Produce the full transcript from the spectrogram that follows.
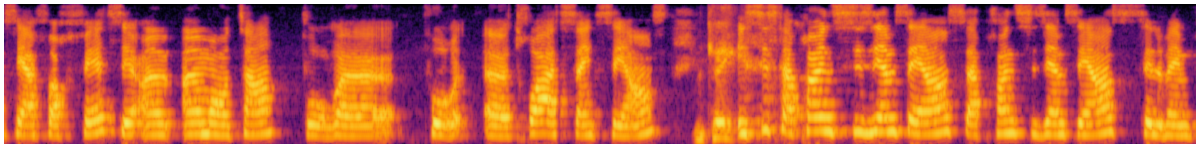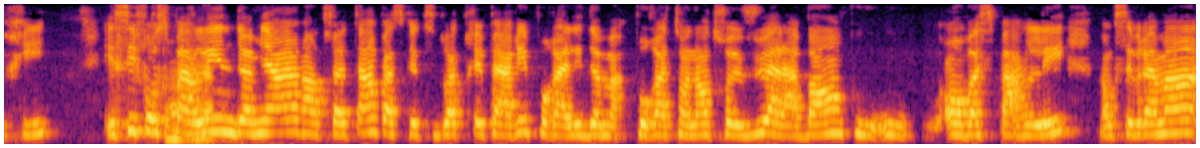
c'est à forfait, c'est un, un, montant pour euh, pour euh, trois à cinq séances. Et si ça prend une sixième séance, ça prend une sixième séance, c'est le même prix. Et s'il faut se parler une demi-heure entre-temps parce que tu dois te préparer pour aller de, pour ton entrevue à la banque où, on va se parler. Donc, c'est vraiment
